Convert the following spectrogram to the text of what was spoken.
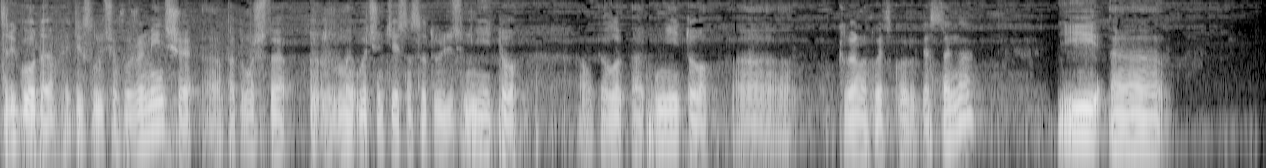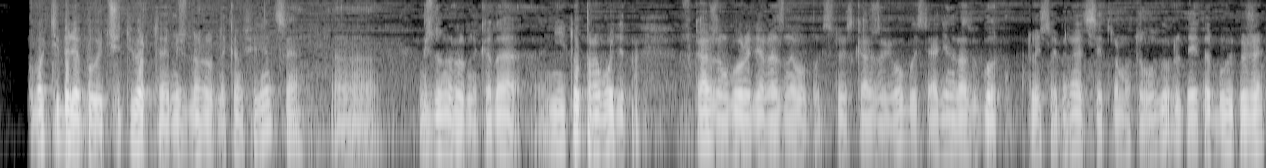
три года этих случаев уже меньше, а, потому что мы очень тесно сотрудничаем не то, онколог- а, не то, а, которая находится в городе. И в октябре будет четвертая международная конференция, международная, когда НИИТО проводит в каждом городе разные области. То есть в каждой области один раз в год. То есть собирают все травматологи города. И это будет уже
